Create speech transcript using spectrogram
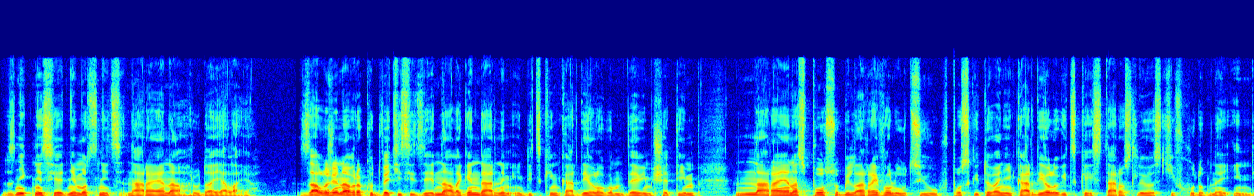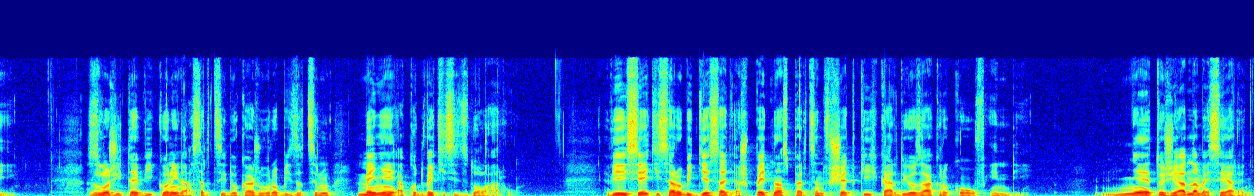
Vznikne sieť nemocnic Narayana Hruda Jalaja. Založená v roku 2001 legendárnym indickým kardiologom Devim Shetim, Narayana spôsobila revolúciu v poskytovaní kardiologickej starostlivosti v chudobnej Indii. Zložité výkony na srdci dokážu robiť za cenu menej ako 2000 dolárov. V jej sieti sa robí 10 až 15% všetkých kardiozákrokov v Indii. Nie je to žiadna mesiareň.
